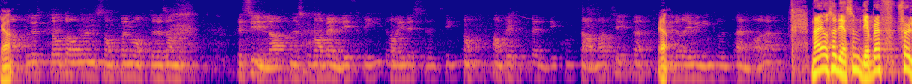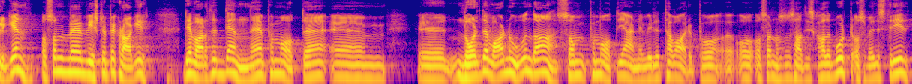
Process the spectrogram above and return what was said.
Ja. Lutherdommen som på en måte sånn, tilsynelatende skulle være veldig fri da, i disse tingene, har blitt veldig konservative. Ja. Det er jo ingen grunn til å endre det. Nei, og det som det ble følgen, og som eh, Wisløff beklager, det var at denne på en måte eh, eh, Når det var noen da som på en måte gjerne ville ta vare på Og, og så var det noen som sa at de skal ha det bort, og så ble det strid,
